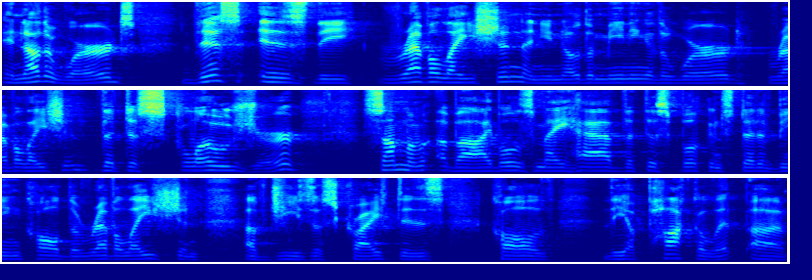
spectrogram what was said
In other words, this is the revelation, and you know the meaning of the word revelation, the disclosure. Some Bibles may have that this book, instead of being called the revelation of Jesus Christ, is called the apocalypse. Um,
